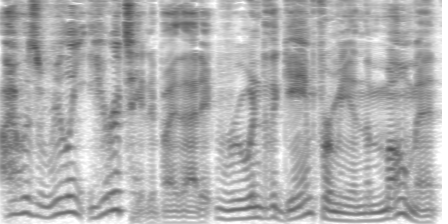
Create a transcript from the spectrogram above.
I was really irritated by that. It ruined the game for me in the moment.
